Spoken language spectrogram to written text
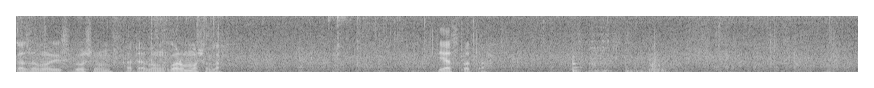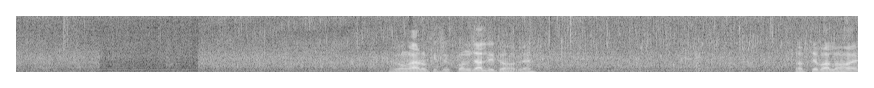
কাঁচামরিচ, রসুন, কাটা এবং গরম মশলা। তেজপাতা এবং আরও কিছুক্ষণ জাল দিতে হবে? সবচেয়ে ভালো হয়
